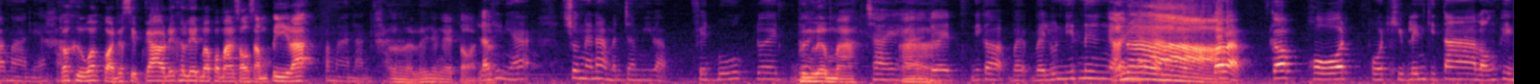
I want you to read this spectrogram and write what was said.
ประมาณเนี้ยค่ะ ก็คือว่าก่อนจะสิบเก้านี่เขาเล่นมาประมาณสองสามปีละ ประมาณนั้นค่ะ เออ แล้วยังไงต่อแล้วทีเนี้ยช่วงนั้นอะมันจะมีแบบ Facebook ด้วยเพิ่งด้วยเริ่มมาใช่ค่ะอ่า ด้วยนี่ก็วัยวัยรุ่นนิดนึงอะไรอันเงี้น่ายค่ะ ก็แบบก็โพสต์โพสต์คลิปเล่นกีตาร์ร้องเพลง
